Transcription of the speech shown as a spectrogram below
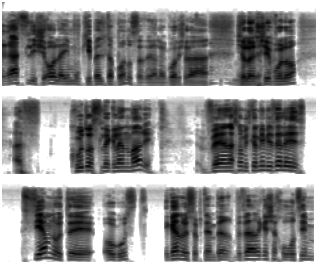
ורץ לשאול האם הוא קיבל את הבונוס הזה על הגול של ה- שלא. החשיבו לו, אז קודוס לגלן מארי. ואנחנו מתקדמים מזה. סיימנו את אה, אוגוסט, הגענו לספטמבר, וזה הרגע שאנחנו רוצים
